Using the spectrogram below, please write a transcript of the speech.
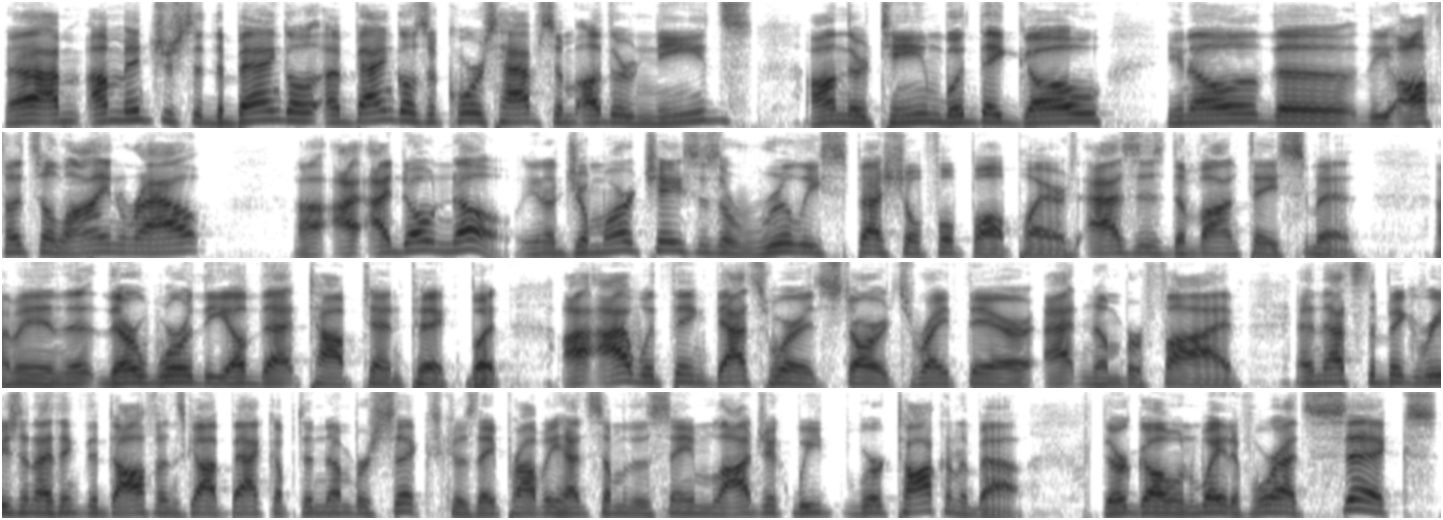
Uh, I'm I'm interested. The Bengals, uh, Bengals, of course, have some other needs on their team. Would they go, you know, the the offensive line route? Uh, I I don't know. You know, Ja'Marr Chase is a really special football player, as is DeVonta Smith. I mean, they're worthy of that top ten pick, but I, I would think that's where it starts right there at number five, and that's the big reason I think the Dolphins got back up to number six because they probably had some of the same logic we we're talking about. They're going, wait, if we're at six,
